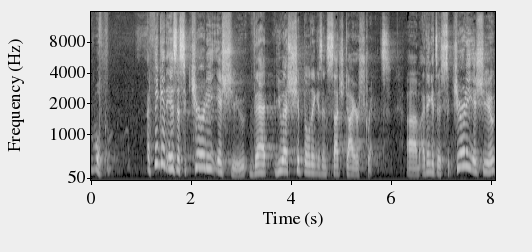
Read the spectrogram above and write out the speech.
well, I think it is a security issue that U.S. shipbuilding is in such dire straits. Um, I think it's a security issue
